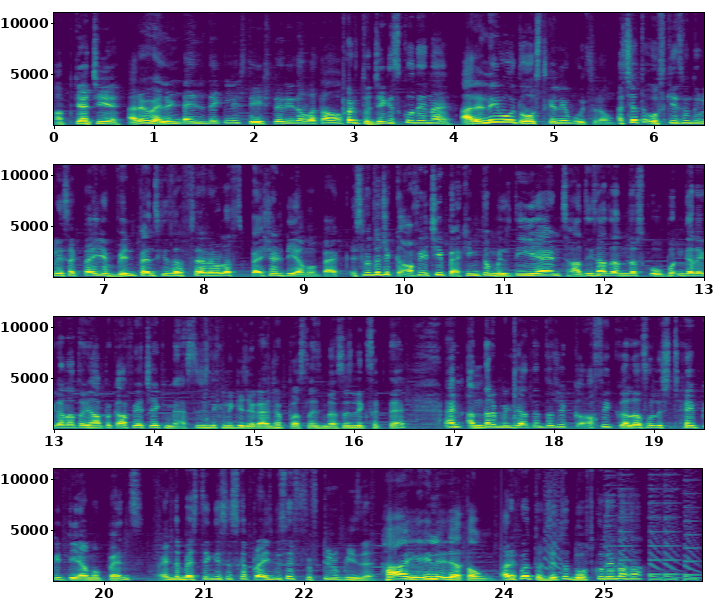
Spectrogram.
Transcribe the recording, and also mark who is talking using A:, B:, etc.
A: आप क्या चाहिए?
B: अरे वैलेंटाइन डे के लिए स्टेशनरी तो बताओ।
A: पर तुझे किसको देना है?
B: अरे नहीं वो दोस्त के लिए पूछ रहा हूँ।
A: अच्छा तो उस केस में तू ले सकता है ये विन पेन्स की तरफ़ से आने वाला स्पेशल टीआमो पैक इसमें तुझे काफ़ी अच्छी पैकिंग तो मिलती है एंड साथ ही साथ अंदर इसको ओपन करेगा ना तो यहाँ पे काफ़ी अच्छे एक मैसेज लिखने की जगह है जहाँ पर्सनलाइज मैसेज लिख सकते हैं। एंड अंदर मिल जाते हैं तुझे काफ़ी कलरफुल इस टाइप के टीआमो pens and the best thing is इसका प्राइस भी सिर्फ़ फिफ्टी रुपीज़ है।
B: हाँ यही ले जाता हूँ।
A: अरे पर तुझे तो दोस्त को देना था।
